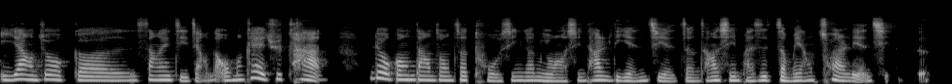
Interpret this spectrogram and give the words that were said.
一样就跟上一集讲的，我们可以去看六宫当中这土星跟冥王星，它连接整张星盘是怎么样串联起来的。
